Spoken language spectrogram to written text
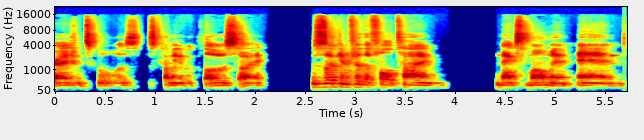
graduate school was, was coming to a close. So I was looking for the full time next moment, and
